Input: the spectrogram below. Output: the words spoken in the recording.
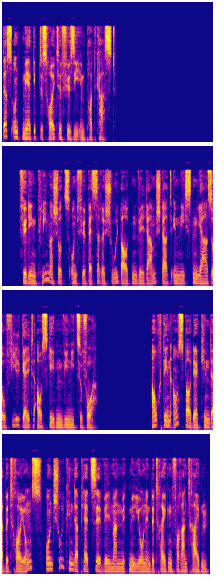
Das und mehr gibt es heute für Sie im Podcast. Für den Klimaschutz und für bessere Schulbauten will Darmstadt im nächsten Jahr so viel Geld ausgeben wie nie zuvor. Auch den Ausbau der Kinderbetreuungs- und Schulkinderplätze will man mit Millionenbeträgen vorantreiben.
